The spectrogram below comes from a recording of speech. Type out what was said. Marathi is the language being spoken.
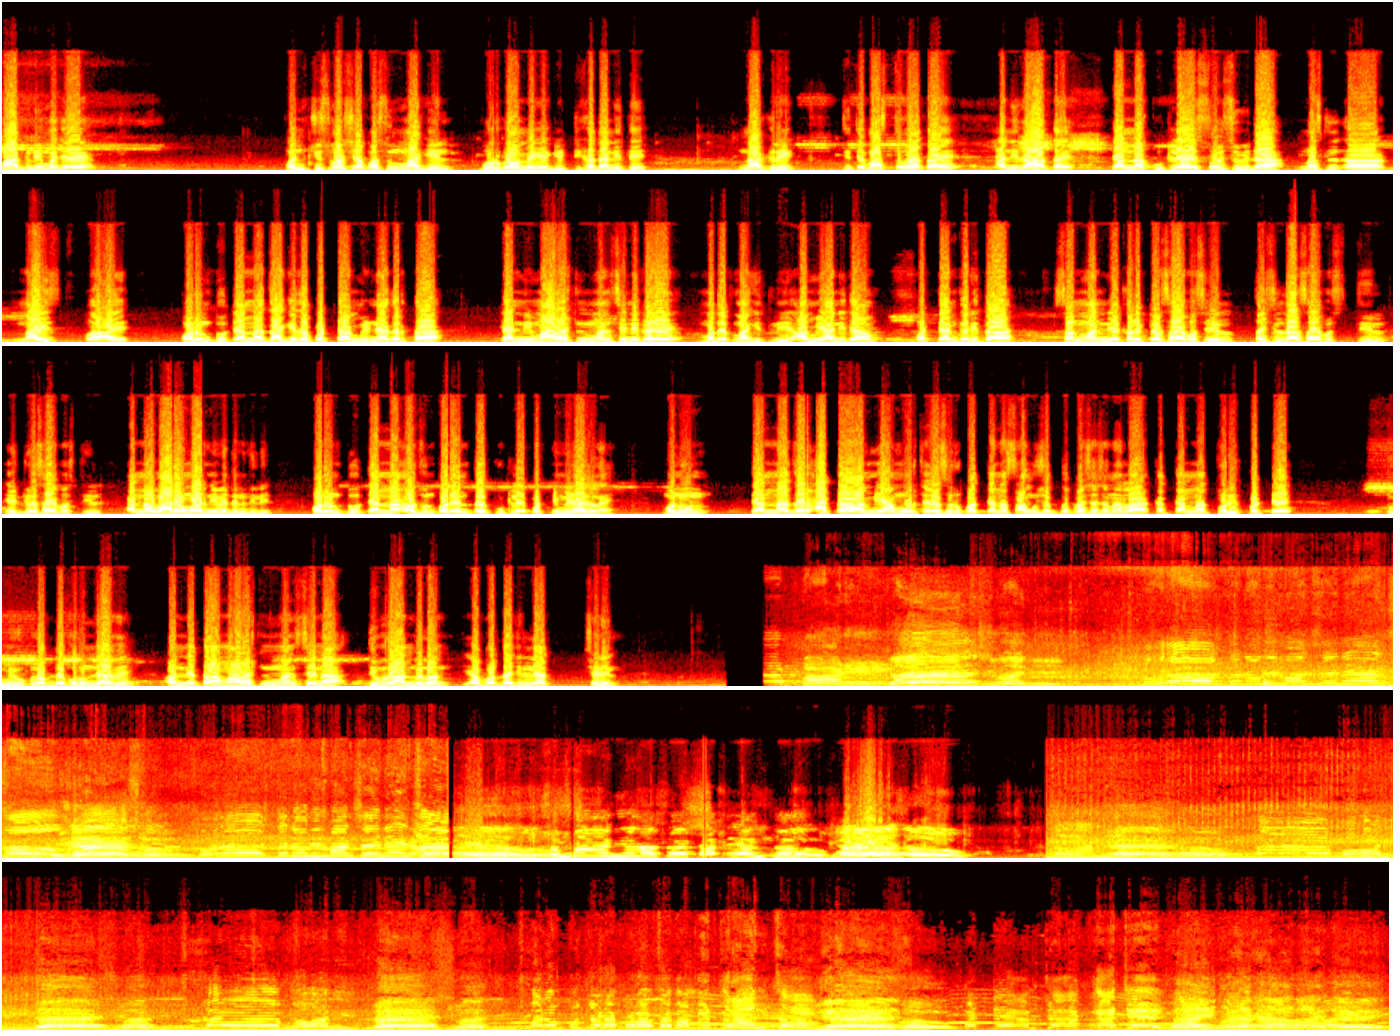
मागणी म्हणजे पंचवीस वर्षापासून मागील बोरगाव मेघे गिट्टी खदान येथे नागरिक तिथे वास्तव्यात आहे आणि राहत आहे. त्यांना कुठल्याही सोयसुविधा नसल नाहीच आहे. परंतु त्यांना जागेचा पट्टा मिळण्याकरता त्यांनी महाराष्ट्र निर्माण सेनेकडे मदत मागितली. आम्ही आणि त्या पट्ट्यांकरिता सन्मान्य कलेक्टर साहेब असेल तहसीलदार साहेब असतील एच साहेब असतील यांना वारंवार निवेदन दिले. परंतु त्यांना अजूनपर्यंत कुठले पट्टे मिळाले नाही. म्हणून त्यांना जर आता आम्ही या मोर्चाच्या स्वरूपात त्यांना सांगू शकतो प्रशासनाला का त्यांना त्वरित पट्टे तुम्ही उपलब्ध करून द्यावे. अन्यथा महाराष्ट्र निर्माण सेना तीव्र आंदोलन या वर्धा जिल्ह्यात छेडेल. सेनेचं सन्माननीय रावसाहेब ठाकरे यांचं. आंबेडकरांचा. पट्टे आमच्या हक्काचे. नाही कुणाच्या बापाचे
